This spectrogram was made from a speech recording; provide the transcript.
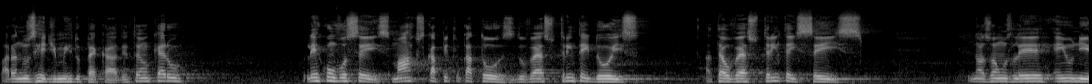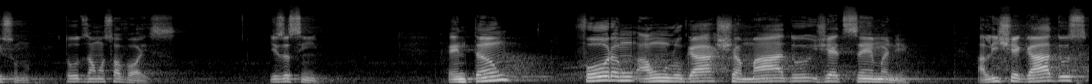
para nos redimir do pecado. Então eu quero ler com vocês Marcos capítulo 14, do verso 32 até o verso 36. Nós vamos ler em uníssono, todos a uma só voz. Diz assim: Então foram a um lugar chamado Getsemane. Ali chegados,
